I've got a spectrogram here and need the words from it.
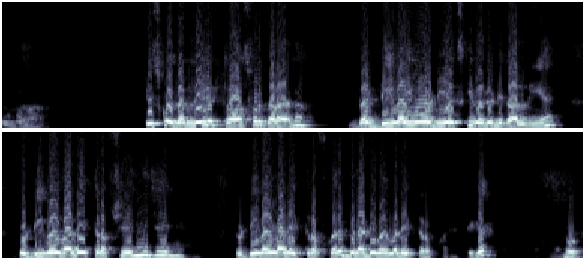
ऊपर इसको इधर लेके ट्रांसफ़र करा है ना? dy और dx की वैल्यू निकालनी है तो dy वाले एक तरफ़ चेंज नहीं चाहिए। तो dy वाले एक तरफ़ करे बिना dy वाले एक तरफ़ करे ठीक है? नोट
